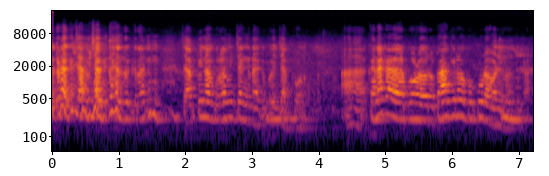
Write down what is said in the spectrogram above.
கிடக்கு சப்பி சப்பி தான் இருக்கிறேன் சப்பினா கூட மிச்சம் கிடக்கு போய் சப்போணும் கணக்க போட ஒரு கால் கிலோவுக்கு கூட பண்ணி வந்துட்டான்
